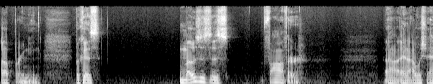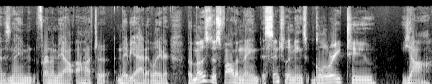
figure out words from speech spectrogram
upbringing because Moses' father, uh, and I wish I had his name in front of me. I'll, I'll have to maybe add it later. But Moses' father name essentially means glory to Yah,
